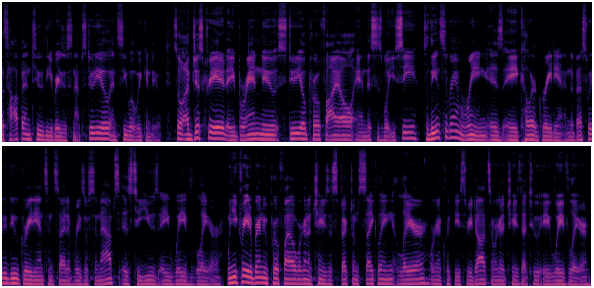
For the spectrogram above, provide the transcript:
Let's hop into the Razer Synapse Studio and see what we can do. So I've just created a brand new studio profile and this is what you see. So the Instagram ring is a color gradient and the best way to do gradients inside of Razer Synapse is to use a wave layer. When you create a brand new profile, we're gonna change the spectrum cycling layer. We're gonna click these three dots and we're gonna change that to a wave layer.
